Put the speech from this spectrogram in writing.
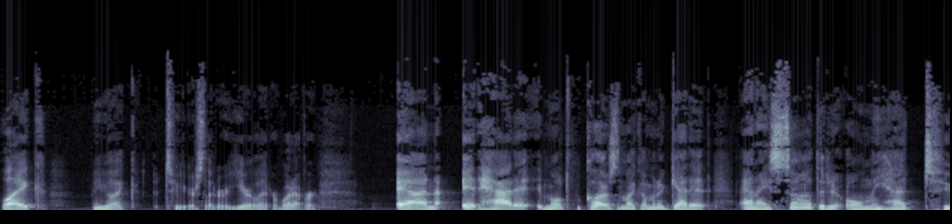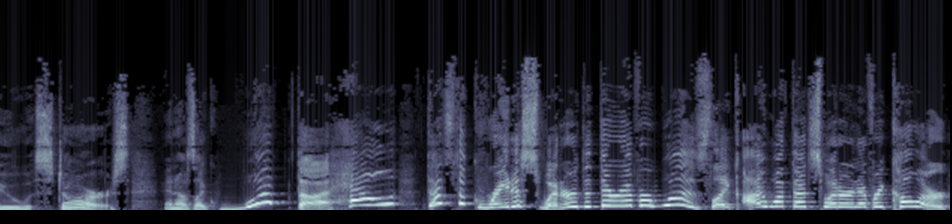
Like maybe like two years later, a year later, whatever. And it had it in multiple colors. I'm like, I'm going to get it. And I saw that it only had two stars. And I was like, what the hell? That's the greatest sweater that there ever was. Like, I want that sweater in every color.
